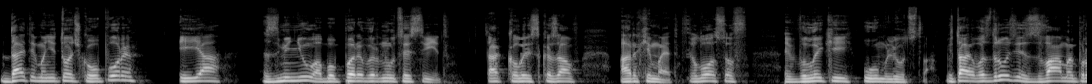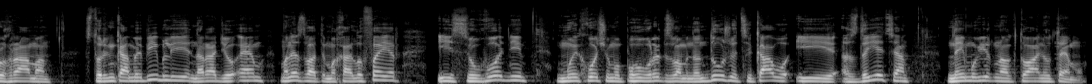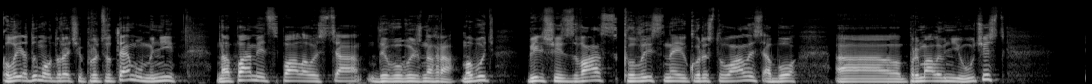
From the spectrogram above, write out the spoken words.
Дайте мені точку опори, і я зміню або переверну цей світ. Так колись сказав Архімед, філософ, великий ум людства. Вітаю вас, друзі! З вами програма Сторінками Біблії на Радіо М. Мене звати Михайло Феєр. І сьогодні ми хочемо поговорити з вами на дуже цікаву і, здається, неймовірно актуальну тему. Коли я думав, до речі, про цю тему, мені на пам'ять спала ось ця дивовижна гра. Мабуть, більшість з вас колись нею користувались або а, приймали в ній участь.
